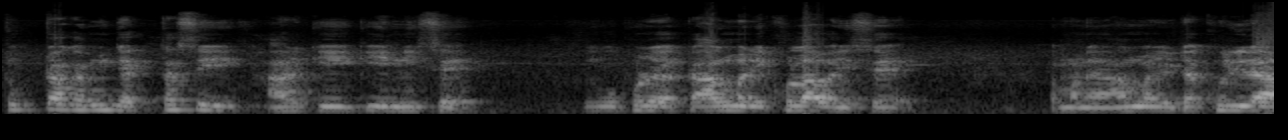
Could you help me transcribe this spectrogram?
টুকটাক আমি দেখতাছি আর কি কি নিচে উপরে একটা আলমারি খোলা পাইছে মানে আলমারিটা খুললা,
